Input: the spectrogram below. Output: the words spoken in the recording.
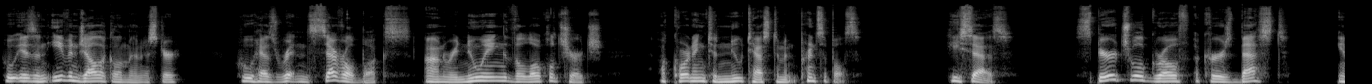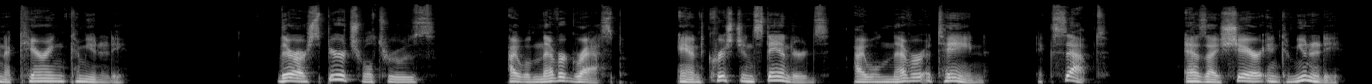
who is an evangelical minister who has written several books on renewing the local church according to New Testament principles. He says, Spiritual growth occurs best in a caring community. There are spiritual truths I will never grasp, and Christian standards I will never attain, except as I share in community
